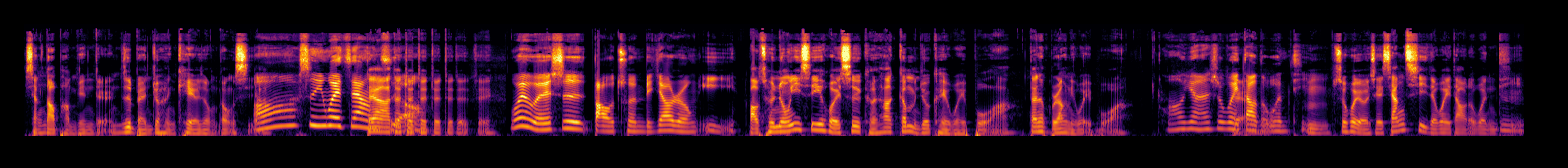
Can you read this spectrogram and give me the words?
想到旁边的人，日本人就很 care 这种东西哦，是因为这样子？对啊，对对对对对对对。我以为是保存比较容易，保存容易是一回事，可它根本就可以微波啊，但它不让你微波啊。哦，原来是味道的问题。嗯，是会有一些香气的味道的问题。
